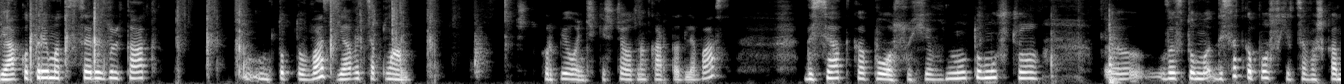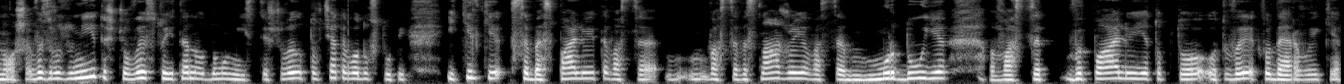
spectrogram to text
як отримати цей результат. Тобто у вас з'явиться план. Скорпіончики, ще одна карта для вас. Десятка посухів. Ну, тому що ви в тому десятка посухів це важка ноша. Ви зрозумієте, що ви стоїте на одному місці, що ви товчете воду в ступі, і тільки себе спалюєте, вас це, вас це виснажує, вас це мордує, вас це випалює. Тобто, от ви як то дерево, яке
